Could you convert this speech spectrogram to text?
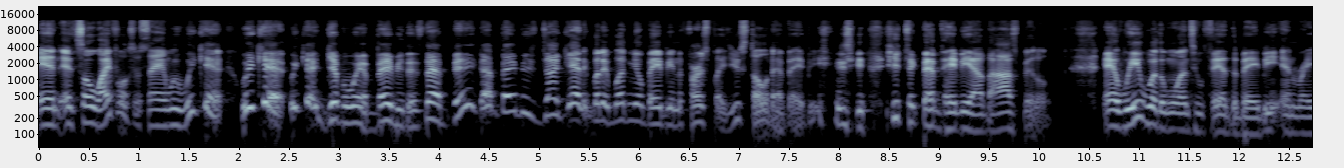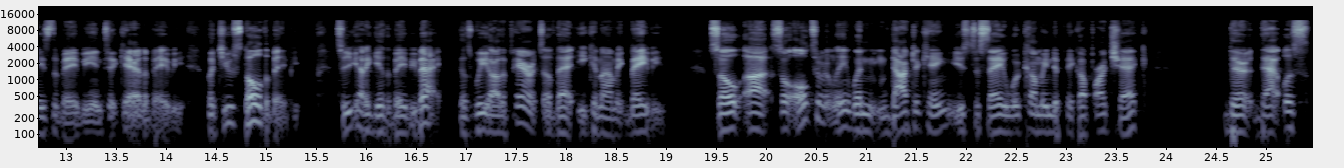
And and so white folks are saying, well, we can't, we can't, we can't give away a baby that's that big. That baby's gigantic, but it wasn't your baby in the first place. You stole that baby. you took that baby out of the hospital, and we were the ones who fed the baby and raised the baby and took care of the baby. But you stole the baby, so you got to give the baby back because we are the parents of that economic baby. So, uh, so ultimately, when Dr. King used to say, "We're coming to pick up our check," there that was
